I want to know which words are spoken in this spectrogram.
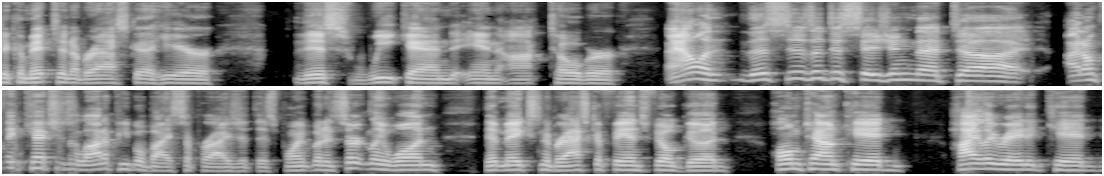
to commit to Nebraska here this weekend in October. Alan, this is a decision that uh, I don't think catches a lot of people by surprise at this point, but it's certainly one that makes Nebraska fans feel good. Hometown kid, highly rated kid.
